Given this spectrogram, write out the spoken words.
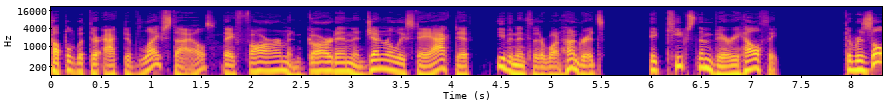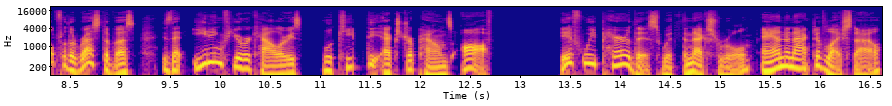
Coupled with their active lifestyles, they farm and garden and generally stay active, even into their 100s, it keeps them very healthy. The result for the rest of us is that eating fewer calories will keep the extra pounds off. If we pair this with the next rule and an active lifestyle,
